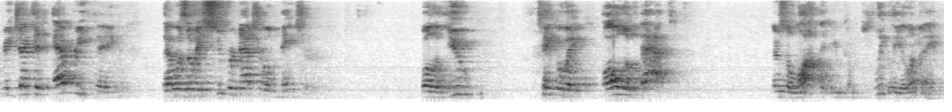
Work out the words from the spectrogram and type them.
rejected everything that was of a supernatural nature. Well, if you take away all of that, there's a lot that you completely eliminate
